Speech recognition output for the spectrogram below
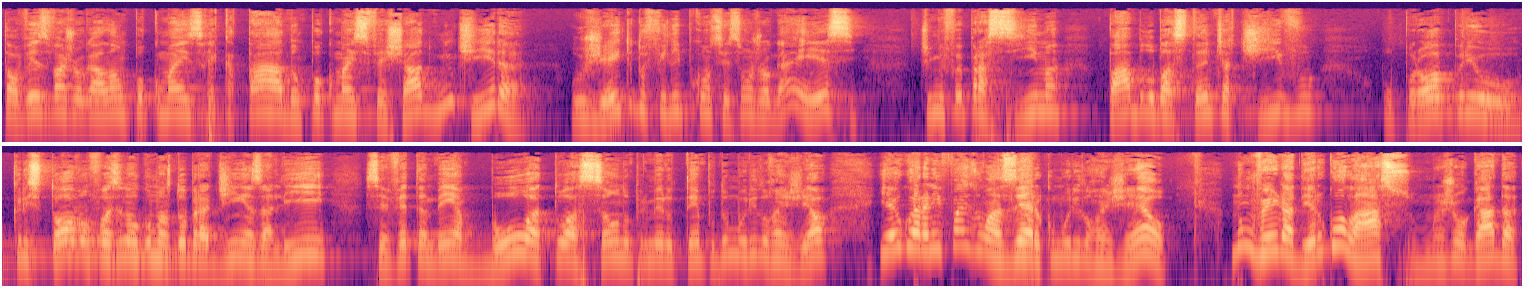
talvez vá jogar lá um pouco mais recatado, um pouco mais fechado. Mentira! O jeito do Felipe Conceição jogar é esse. O time foi para cima, Pablo bastante ativo, o próprio Cristóvão fazendo algumas dobradinhas ali. Você vê também a boa atuação no primeiro tempo do Murilo Rangel. E aí o Guarani faz 1 a 0 com o Murilo Rangel num verdadeiro golaço. Uma jogada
